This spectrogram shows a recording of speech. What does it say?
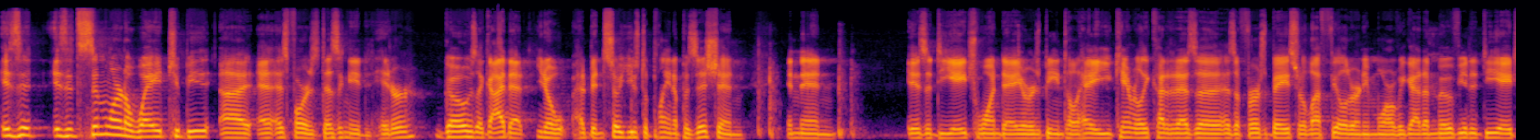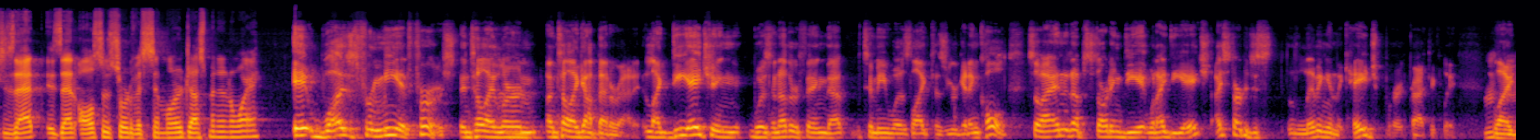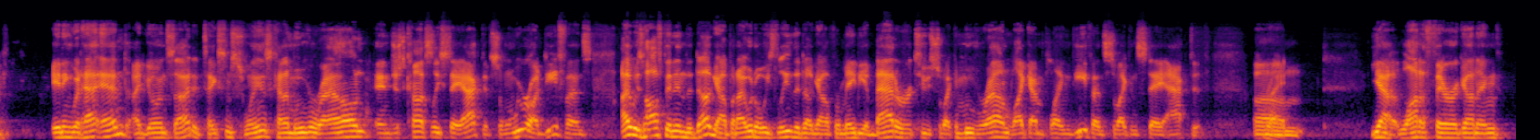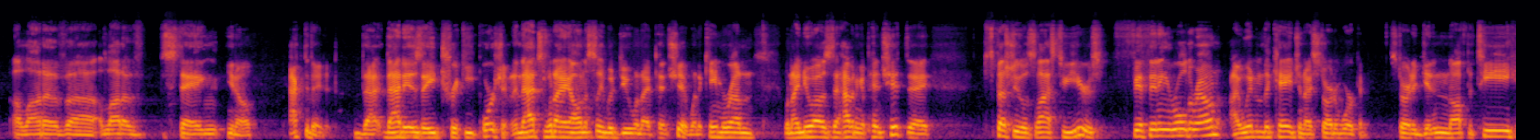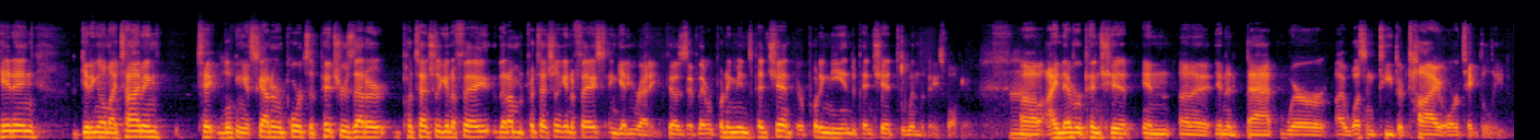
Is it is it similar in a way to be uh, as far as designated hitter goes? A guy that you know had been so used to playing a position, and then is a DH one day, or is being told, "Hey, you can't really cut it as a as a first base or left fielder anymore. We got to move you to DH." Is that is that also sort of a similar adjustment in a way? It was for me at first until I learned until I got better at it. Like DHing was another thing that to me was like because you're getting cold. So I ended up starting DH when I DH'd. I started just living in the cage practically. Mm-hmm. Like inning would ha- end, I'd go inside, and take some swings, kind of move around, and just constantly stay active. So when we were on defense, I was often in the dugout, but I would always leave the dugout for maybe a batter or two so I can move around like I'm playing defense, so I can stay active. Um, right. Yeah, a lot of theragunning a lot of uh, a lot of staying, you know, activated. That that is a tricky portion, and that's what I honestly would do when I pinch hit. When it came around, when I knew I was having a pinch hit day, especially those last two years, fifth inning rolled around, I went in the cage and I started working. Started getting off the tee, hitting, getting on my timing, take looking at scouting reports of pitchers that are potentially going to face that I'm potentially going to face and getting ready because if they were putting me into pinch hit, they're putting me into pinch hit to win the baseball game. Mm. Uh, I never pinch hit in a, in a bat where I wasn't either tie or take the lead.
